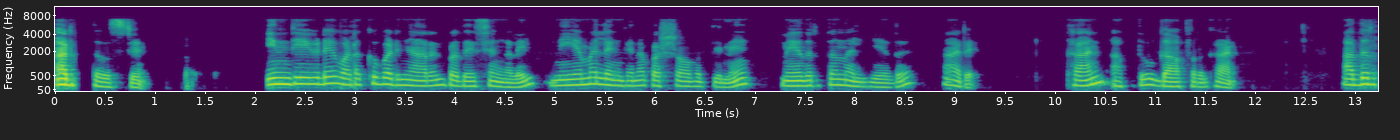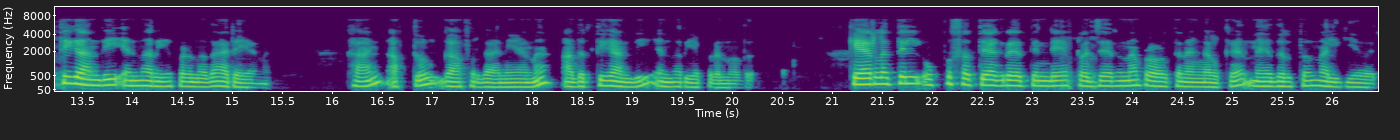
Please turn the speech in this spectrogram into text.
അടുത്ത ക്വസ്റ്റ്യൻ ഇന്ത്യയുടെ വടക്കു പടിഞ്ഞാറൻ പ്രദേശങ്ങളിൽ നിയമലംഘന പ്രക്ഷോഭത്തിന് നേതൃത്വം നൽകിയത് ആര്? ഖാൻ അബ്ദുൽ ഗാഫർ ഖാൻ. അതിർത്തി ഗാന്ധി എന്നറിയപ്പെടുന്നത് ആരെയാണ്? ഖാൻ അബ്ദുൽ ഗാഫർ ഖാനെയാണ് അതിർത്തി ഗാന്ധി എന്നറിയപ്പെടുന്നത്. കേരളത്തിൽ ഉപ്പ് സത്യാഗ്രഹത്തിന്റെ പ്രചരണ പ്രവർത്തനങ്ങൾക്ക് നേതൃത്വം നൽകിയവർ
